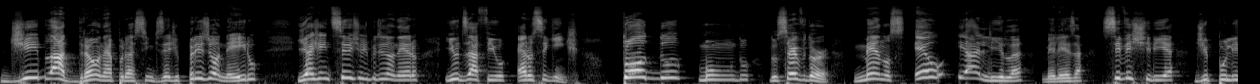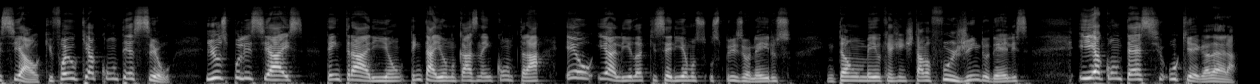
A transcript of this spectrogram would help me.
de ladrão, né, por assim dizer, de prisioneiro, e a gente se vestiu de prisioneiro, e o desafio era o seguinte, todo mundo do servidor, menos eu e a Lila, beleza, se vestiria de policial, que foi o que aconteceu. E os policiais tentariam, tentariam no caso, né, encontrar eu e a Lila, que seríamos os prisioneiros. Então, meio que a gente tava fugindo deles. E acontece o que, galera?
